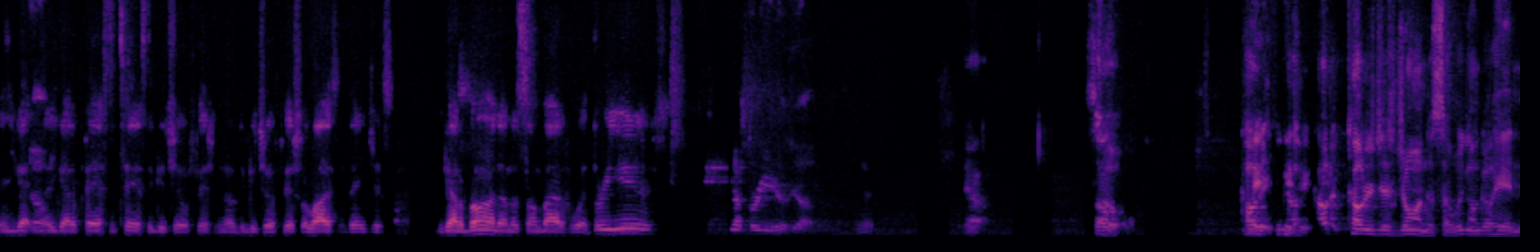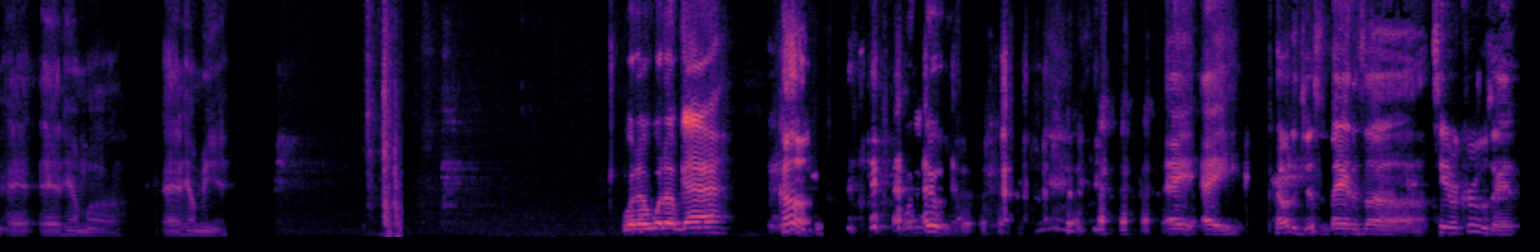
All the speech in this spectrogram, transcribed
Then you got, you know, you got to pass the test to get your official, you know, to get your official license. Then you just you got a bond under somebody for what three years. yeah, three years, yeah. Yeah. So, Cody, Who Cody, Cody just joined us, so we're gonna go ahead and add, add him uh add him in. What up, what up, guy? Cub, What to do? hey, hey, Cody just as bad as uh Terry Crews at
